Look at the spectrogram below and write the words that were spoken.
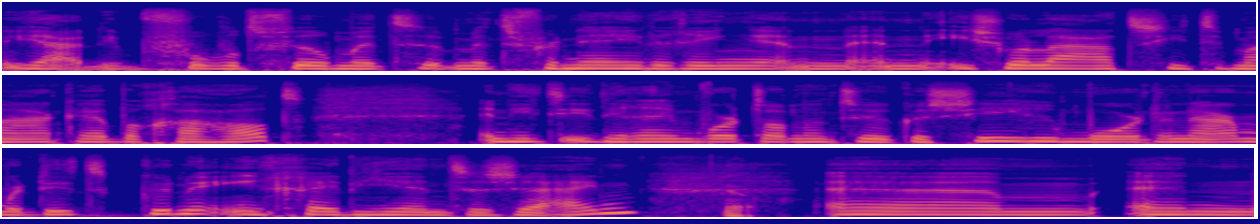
ja, die bijvoorbeeld veel met, met vernedering en, en isolatie te maken hebben gehad. En niet iedereen wordt dan natuurlijk een seriemoordenaar, maar dit kunnen ingrediënten zijn. Ja. Ehm, en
